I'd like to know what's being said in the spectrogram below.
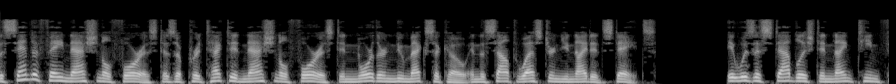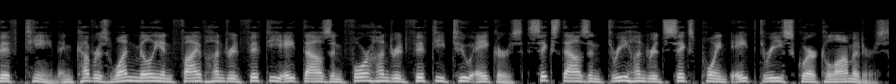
The Santa Fe National Forest is a protected national forest in northern New Mexico in the southwestern United States. It was established in 1915 and covers 1,558,452 acres, 6,306.83 square kilometers.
